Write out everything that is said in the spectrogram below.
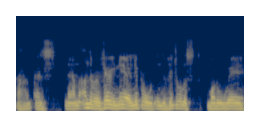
um, as know, under a very neoliberal individualist model where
